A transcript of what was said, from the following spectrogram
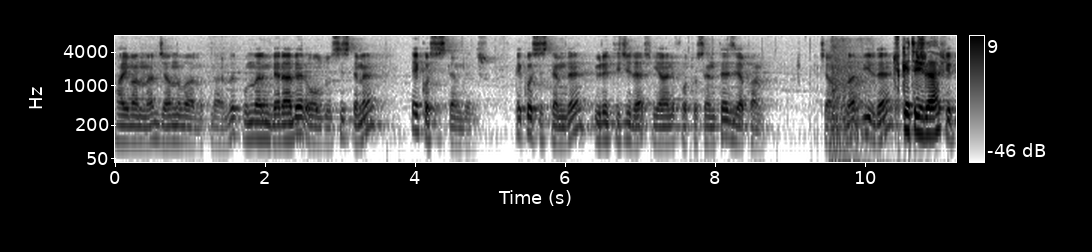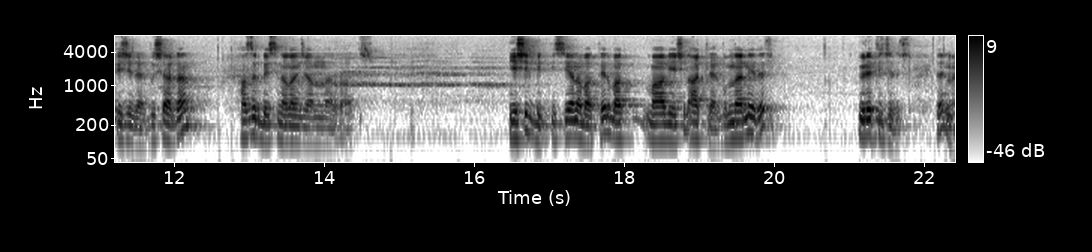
hayvanlar canlı varlıklardır. Bunların beraber olduğu sisteme ekosistem denir. Ekosistemde üreticiler yani fotosentez yapan canlılar bir de Tüketiciler. tüketiciler dışarıdan hazır besin alan canlılar vardır. Yeşil bitki, siyanobakteri, bak mavi yeşil alkler. Bunlar nedir? Üreticidir. Değil mi?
